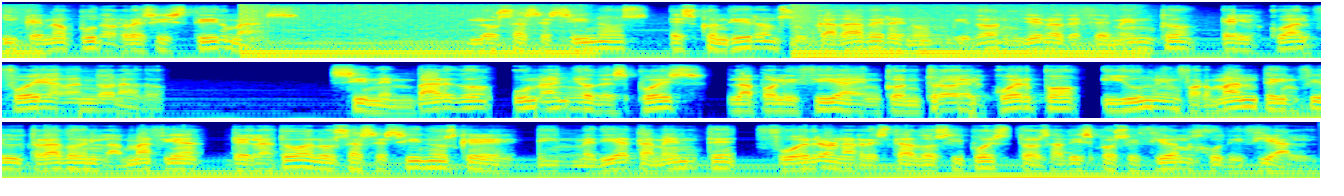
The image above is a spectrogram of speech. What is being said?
y que no pudo resistir más. Los asesinos, escondieron su cadáver en un bidón lleno de cemento, el cual fue abandonado. Sin embargo, un año después, la policía encontró el cuerpo, y un informante infiltrado en la mafia, delató a los asesinos que, inmediatamente, fueron arrestados y puestos a disposición judicial.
